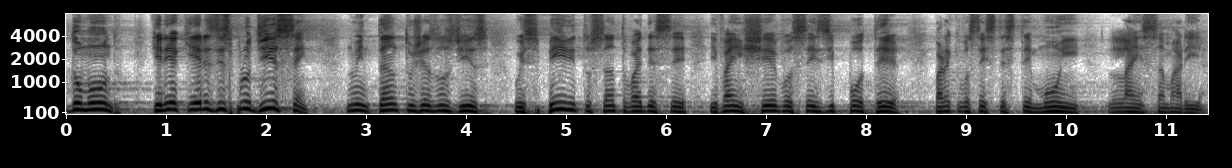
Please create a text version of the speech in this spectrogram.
do mundo, queria que eles explodissem. No entanto, Jesus diz: o Espírito Santo vai descer e vai encher vocês de poder para que vocês testemunhem lá em Samaria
